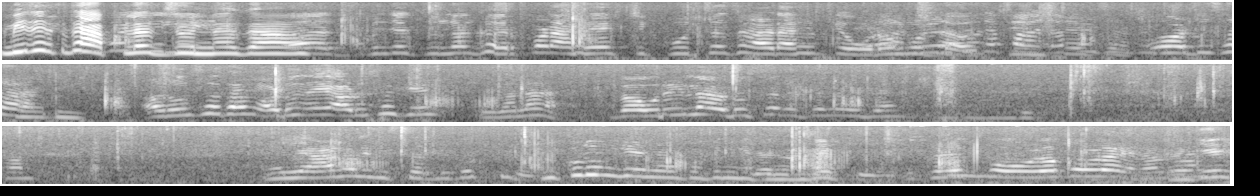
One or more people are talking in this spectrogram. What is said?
मी तेच करते. आपलं जुनं गाव. म्हणजे जुनं घर पण आहे. चिकूचं झाड आहे. केवढं मोठं चिंचेचं ओ, अडुसा. अडुसा थांब. अडू ए, अडुसा घे. गौरीला अडुसा देते ना उद्या. इकडून घे ना कुठून घेते घे. इकडे कोवळं कोवळं आहे ना घे.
